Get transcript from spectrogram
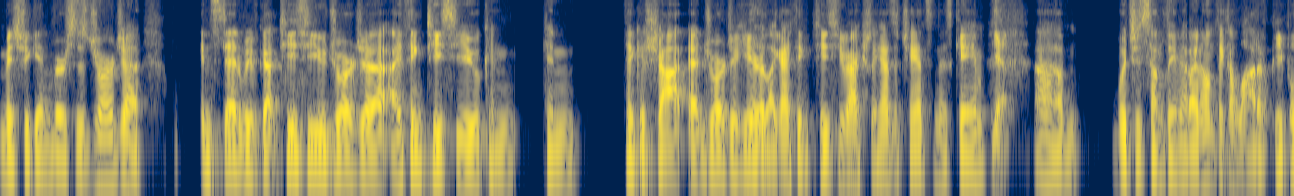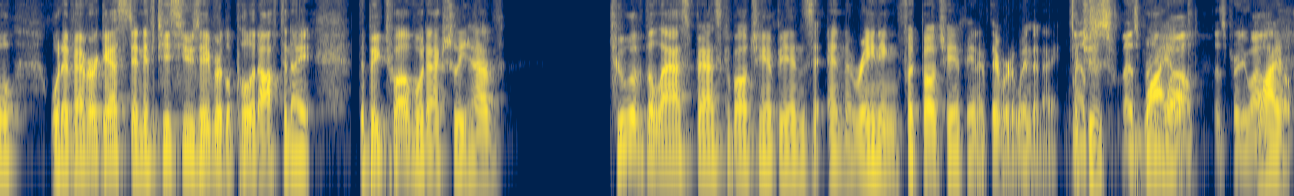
Michigan versus Georgia. Instead, we've got TCU Georgia. I think TCU can can take a shot at Georgia here. Mhm. Like I think TCU actually has a chance in this game. Yeah. Um, which is something that I don't think a lot of people would have ever guessed. And if TCU is able to pull it off tonight, the Big 12 would actually have two of the last basketball champions and the reigning football champion if they were to win tonight, which That's- is that's pretty wild. wild. That's pretty wild. Wild.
